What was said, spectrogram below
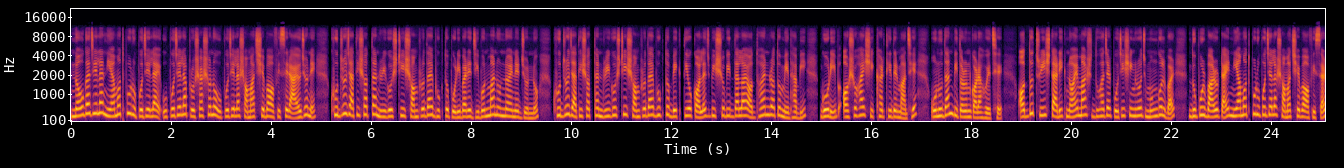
নওগাঁ জেলা নিয়ামতপুর উপজেলায় উপজেলা প্রশাসন ও উপজেলা সমাজসেবা অফিসের আয়োজনে ক্ষুদ্র জাতিসত্তা নৃগোষ্ঠী সম্প্রদায়ভুক্ত পরিবারে জীবনমান উন্নয়নের জন্য ক্ষুদ্র জাতিসত্তা নৃগোষ্ঠী সম্প্রদায়ভুক্ত ব্যক্তি ও কলেজ বিশ্ববিদ্যালয় অধ্যয়নরত মেধাবী, গরিব, অসহায় শিক্ষার্থীদের মাঝে অনুদান বিতরণ করা হয়েছে। অদ্য ত্রিশ তারিখ নয় মাস দু হাজার পঁচিশ ইংরোজ মঙ্গলবার দুপুর বারোটায় নিয়ামতপুর উপজেলা সমাজসেবা অফিসার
